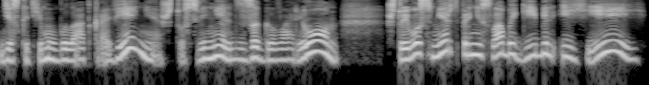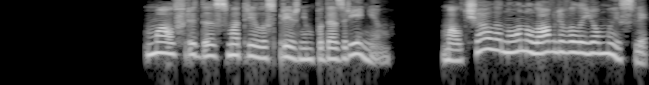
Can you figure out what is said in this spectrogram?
Дескать, ему было откровение, что свинельд заговорен, что его смерть принесла бы гибель и ей. Малфреда смотрела с прежним подозрением. Молчала, но он улавливал ее мысли.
